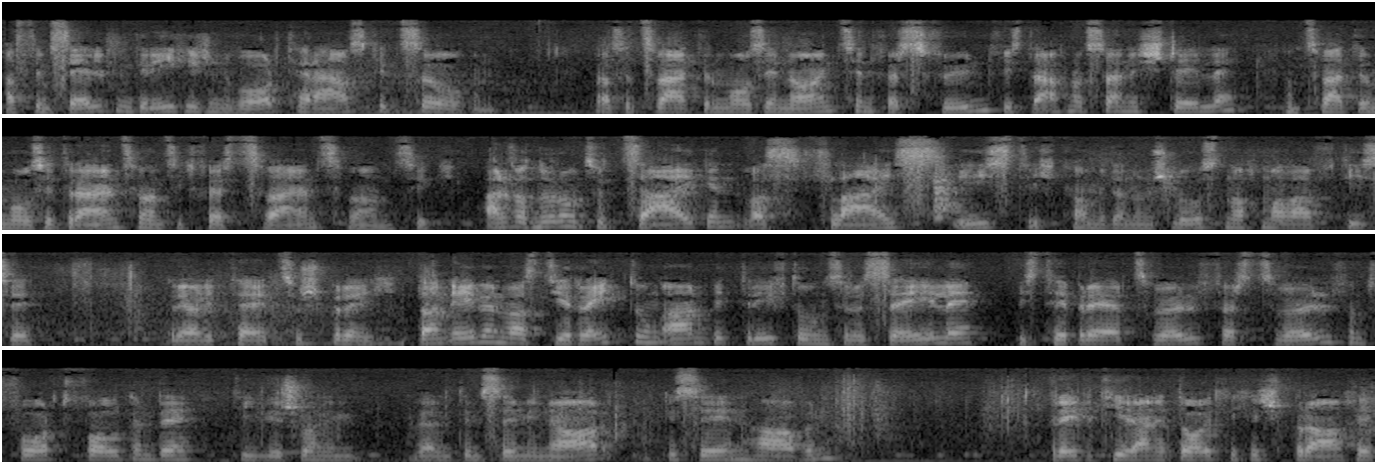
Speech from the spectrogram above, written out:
aus demselben griechischen Wort herausgezogen. Also 2. Mose 19, Vers 5 ist auch noch so eine Stelle und 2. Mose 23, Vers 22. Einfach nur um zu zeigen, was Fleiß ist. Ich komme dann am Schluss nochmal auf diese Realität zu sprechen. Dann eben, was die Rettung anbetrifft unserer Seele, ist Hebräer 12, Vers 12 und fortfolgende, die wir schon im, während dem Seminar gesehen haben redet hier eine deutliche Sprache.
